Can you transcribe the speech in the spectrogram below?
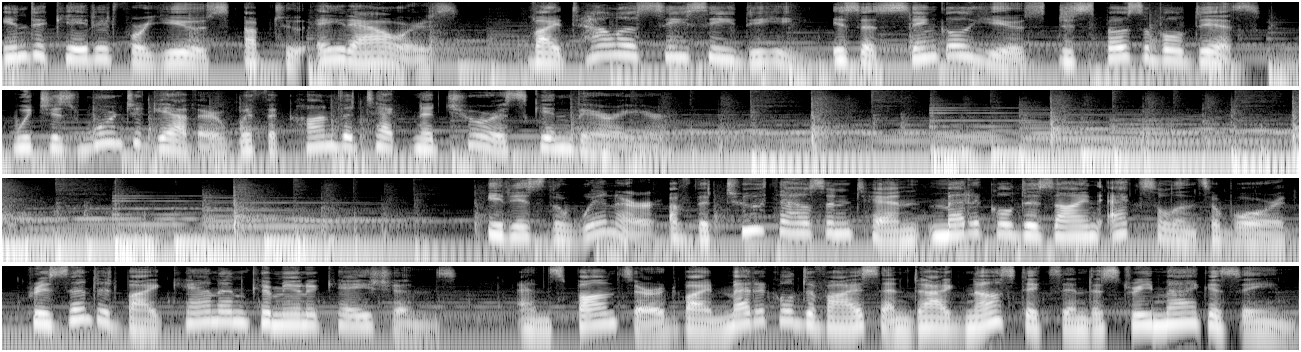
Indicated for use up to 8 hours, Vitala CCD is a single-use disposable disc which is worn together with the Convatec Natura skin barrier. It is the winner of the 2010 Medical Design Excellence Award presented by Canon Communications and sponsored by Medical Device and Diagnostics Industry magazine.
